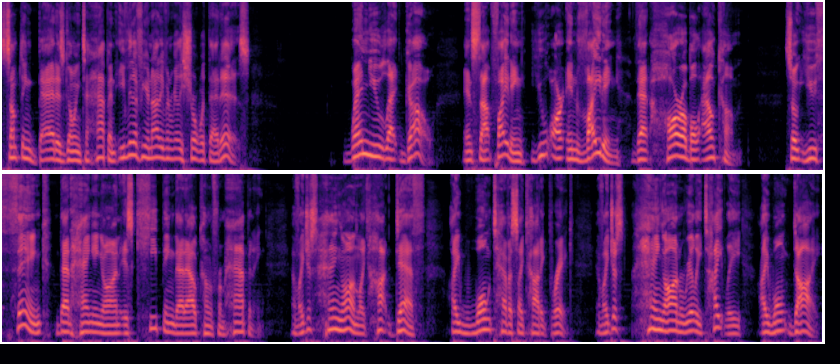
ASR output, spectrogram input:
something bad is going to happen, even if you're not even really sure what that is. When you let go and stop fighting, you are inviting that horrible outcome. So you think that hanging on is keeping that outcome from happening. If I just hang on like hot death, I won't have a psychotic break. If I just hang on really tightly, I won't die.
